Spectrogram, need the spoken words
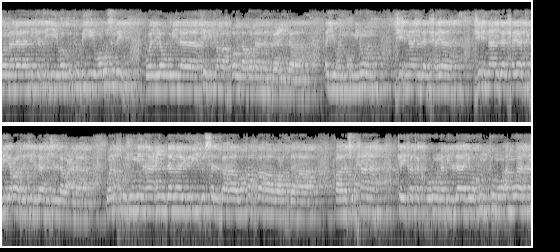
وملائكته وكتبه ورسله واليوم الآخر فقد ضل ضلالا بعيدا. أيها المؤمنون جئنا إلى الحياة جئنا إلى الحياة بإرادة الله جل وعلا ونخرج منها عندما يريد سلبها وقبضها وردها. قال سبحانه كيف تكفرون بالله وكنتم أمواتا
